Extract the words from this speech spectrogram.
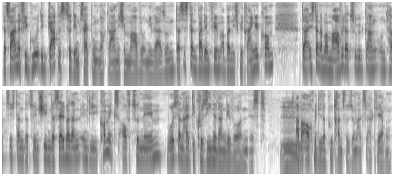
Das war eine Figur, die gab es zu dem Zeitpunkt noch gar nicht im Marvel-Universum. Das ist dann bei dem Film aber nicht mit reingekommen. Da ist dann aber Marvel dazu gegangen und hat sich dann dazu entschieden, das selber dann in die Comics aufzunehmen, wo es dann halt die Cousine dann geworden ist. Aber auch mit dieser Bluttransfusion als Erklärung.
